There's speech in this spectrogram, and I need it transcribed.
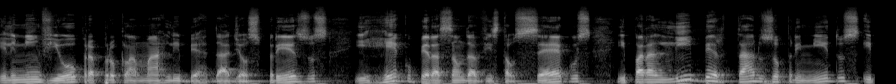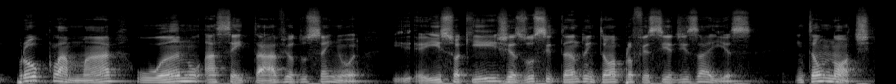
ele me enviou para proclamar liberdade aos presos e recuperação da vista aos cegos e para libertar os oprimidos e proclamar o ano aceitável do Senhor. E isso aqui, Jesus citando então a profecia de Isaías. Então, note:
